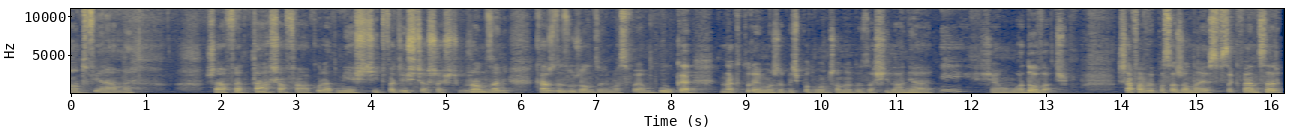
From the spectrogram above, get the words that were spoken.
Otwieramy szafę. Ta szafa akurat mieści 26 urządzeń. Każde z urządzeń ma swoją półkę, na której może być podłączone do zasilania i się ładować. Szafa wyposażona jest w sekwencer,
